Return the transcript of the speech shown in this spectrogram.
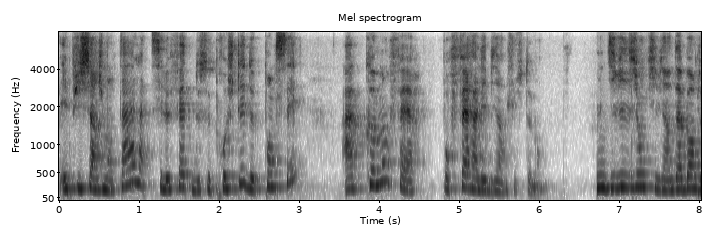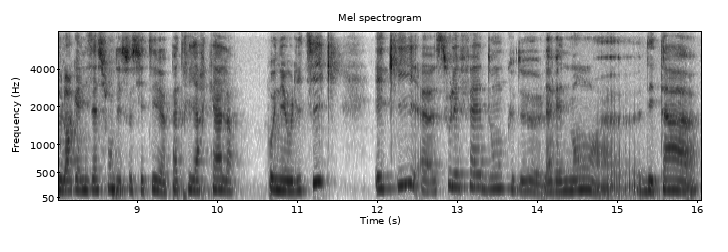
Et puis charge mentale, c'est le fait de se projeter, de penser à comment faire pour faire aller bien, justement. Une division qui vient d'abord de l'organisation des sociétés euh, patriarcales au néolithique et qui, euh, sous l'effet donc de l'avènement d'États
